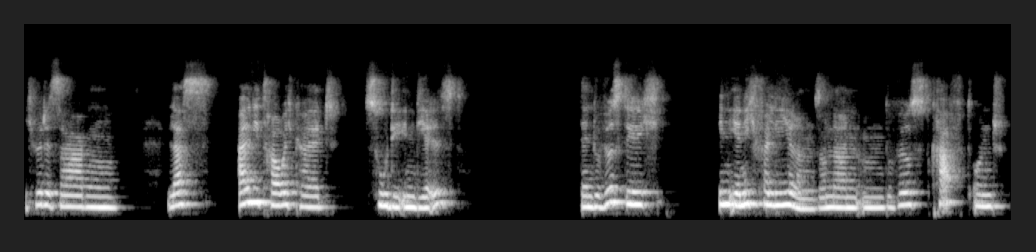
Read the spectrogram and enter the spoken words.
Ich würde sagen, lass all die Traurigkeit zu, die in dir ist. Denn du wirst dich in ihr nicht verlieren, sondern um, du wirst Kraft und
